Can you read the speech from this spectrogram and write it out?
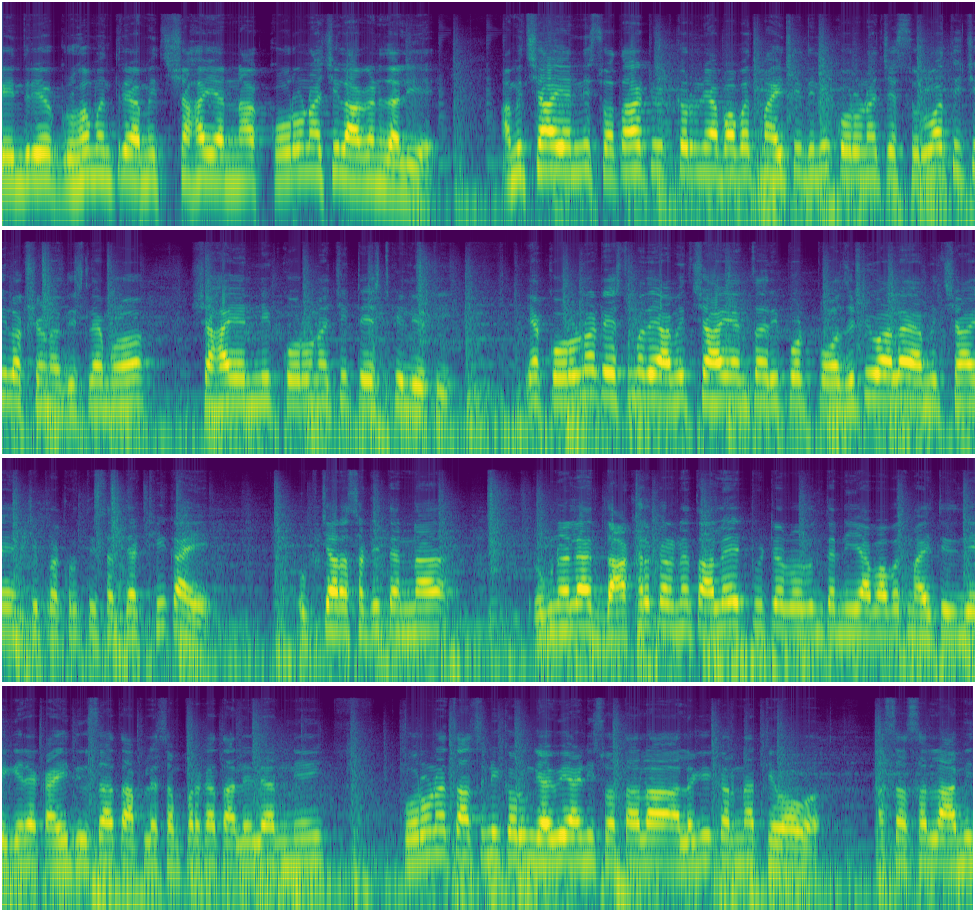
केंद्रीय गृहमंत्री अमित शहा यांना कोरोनाची लागण झाली आहे अमित शहा यांनी स्वतः ट्विट करून याबाबत माहिती दिली. कोरोनाचे सुरुवातीची लक्षणं दिसल्यामुळं शहा यांनी कोरोनाची टेस्ट केली होती. या कोरोना टेस्टमध्ये अमित शहा यांचा रिपोर्ट पॉझिटिव्ह आला आहे अमित शहा यांची प्रकृती सध्या ठीक आहे. उपचारासाठी त्यांना रुग्णालयात दाखल करण्यात आले ट्विटरवरून त्यांनी याबाबत माहिती दिली. गेल्या काही दिवसात आपल्या संपर्कात आलेल्यांनी कोरोना चाचणी करून घ्यावी आणि स्वतःला अलगीकरणात ठेवावं. असा सल्ला अमित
